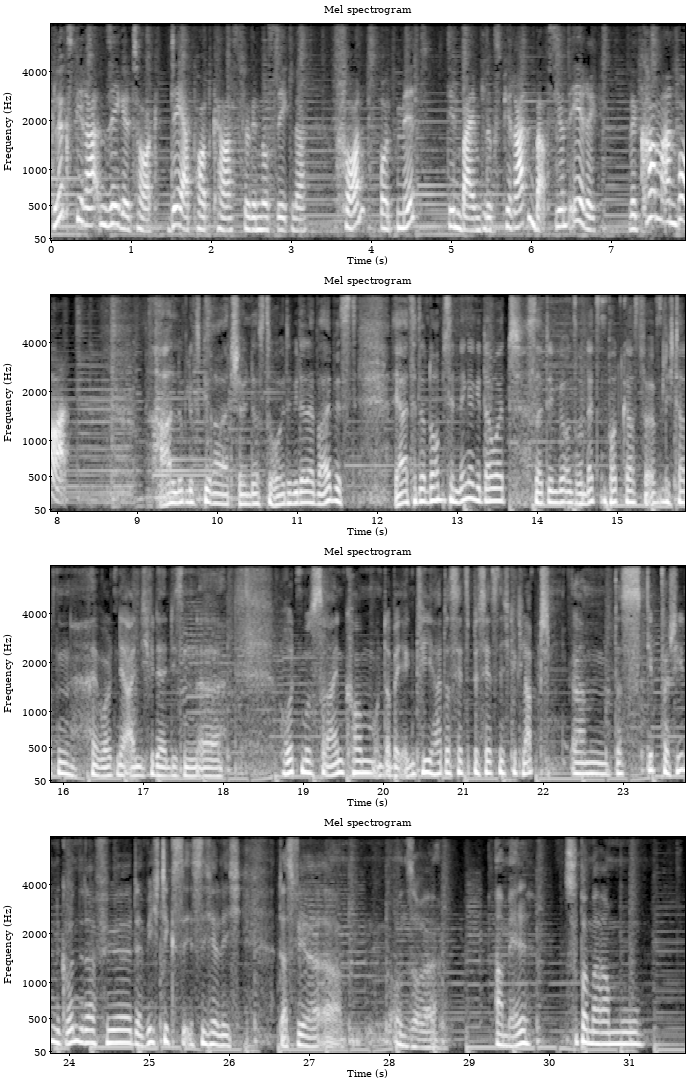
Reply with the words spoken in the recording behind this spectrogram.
Glückspiraten Segeltalk, der Podcast für Genusssegler. Von und mit den beiden Glückspiraten Babsi und Erik. Willkommen an Bord! Hallo Glückspirat, schön, dass du heute wieder dabei bist. Ja, es hat dann doch ein bisschen länger gedauert, seitdem wir unseren letzten Podcast veröffentlicht hatten. Wir wollten ja eigentlich wieder in diesen äh, Rhythmus reinkommen und aber irgendwie hat das jetzt bis jetzt nicht geklappt. Ähm, das gibt verschiedene Gründe dafür. Der wichtigste ist sicherlich, dass wir äh, unsere Amel Supermaramu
